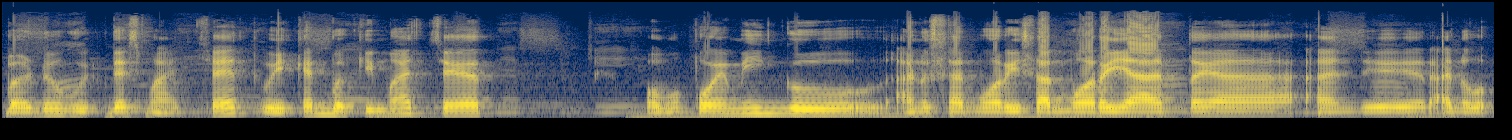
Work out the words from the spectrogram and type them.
Bandung weekdays macet weekend beki macet Omo poe minggu. Anu San Mori San Morian teh ya, anjir. Anu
